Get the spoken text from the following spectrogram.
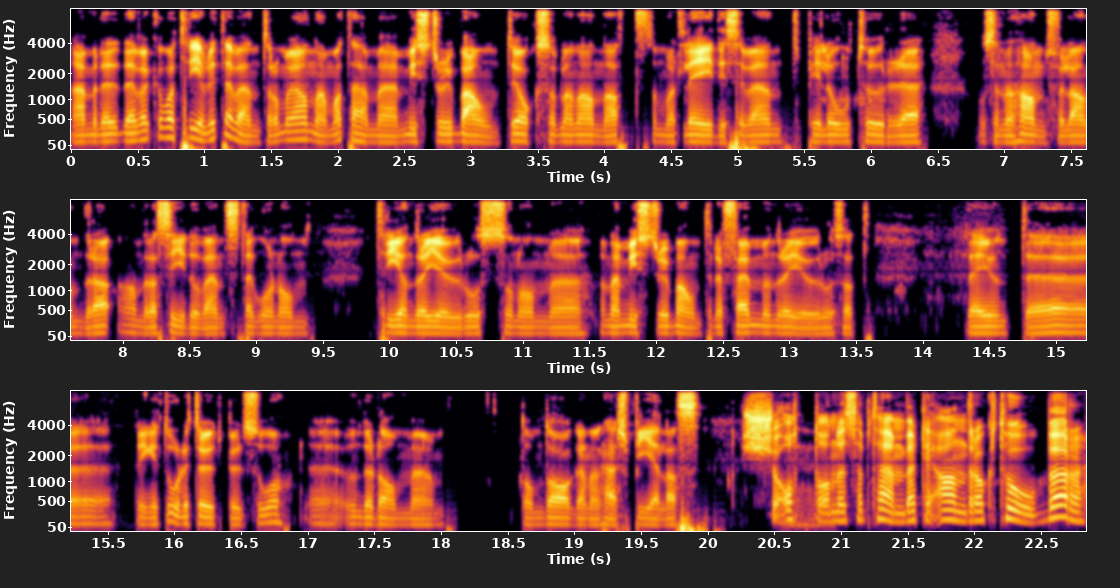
nej, men det, det verkar vara ett trevligt event och de har ju anammat det här med Mystery Bounty också bland annat. De har ett Ladies event, Pilot Hurre och sen en handfull andra, andra sidoevents. Där går någon 300 euros och någon, eh, den här Mystery Bounty är 500 euro så att det är ju inte, det är inget dåligt utbud så eh, under de, eh, de dagarna det här spelas. 28 september till 2 oktober.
